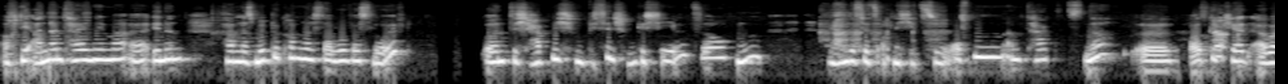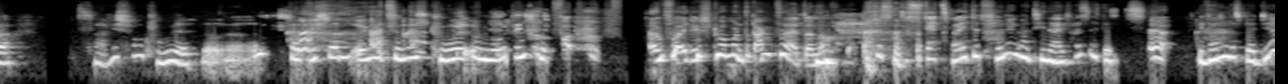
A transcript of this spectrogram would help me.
Auch die anderen TeilnehmerInnen haben das mitbekommen, dass da wohl was läuft. Und ich habe mich ein bisschen schon geschämt, so, hm, wir haben das jetzt auch nicht jetzt so offen am Tag ne, äh, ausgekehrt, aber es war wie schon cool. So, ich fand mich schon irgendwie ziemlich cool und mutig. Voll, voll die Sturm- und Drangzeit dann noch. Ja, das, das ist der zweite Frühling, Martina. Ich weiß nicht, das ist, Ja. wie war denn das bei dir?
